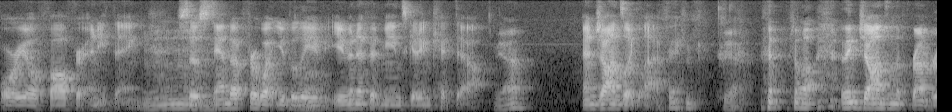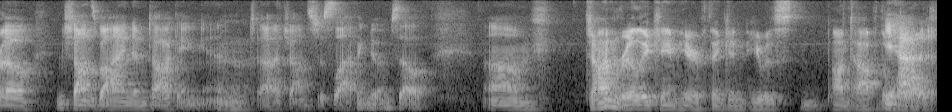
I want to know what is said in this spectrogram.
or you'll fall for anything. So Mm. stand up for what you believe, even if it means getting kicked out. Yeah. And John's like laughing. Yeah. well, I think John's in the front row and Sean's behind him talking, and Mm-hmm. uh, John's just laughing to himself. Um, John really came here thinking he was on top of the he world. had it.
